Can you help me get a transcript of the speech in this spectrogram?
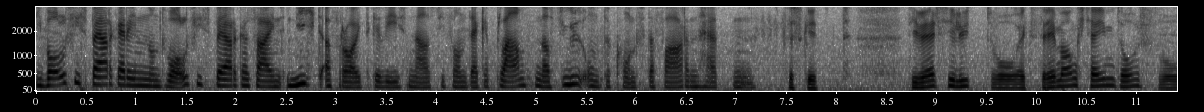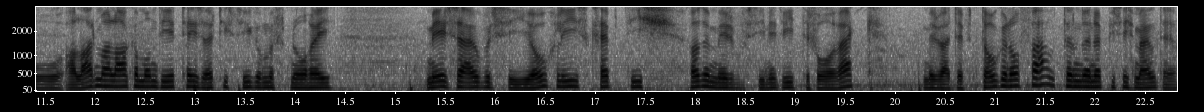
die Wolfisbergerinnen und Wolfisberger seien nicht erfreut gewesen, als sie von der geplanten Asylunterkunft erfahren hätten. Es gibt diverse Leute, die extrem Angst haben im Dorf, die Alarmanlagen montiert haben, solche Zeug, die wir vernommen haben. Wir selber sind auch ein bisschen skeptisch. Oder? Wir sind nicht weit davon weg. Wir werden die Augen offen halten und wenn etwas ist, melden. Ja.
